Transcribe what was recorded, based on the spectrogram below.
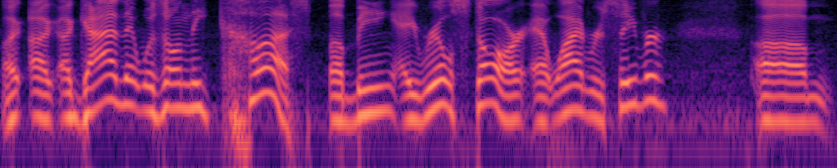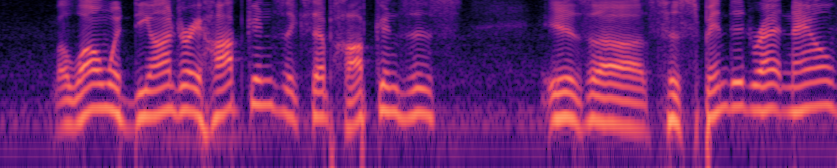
a, a, a guy that was on the cusp of being a real star at wide receiver um, along with DeAndre Hopkins, except Hopkins is is uh, suspended right now,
